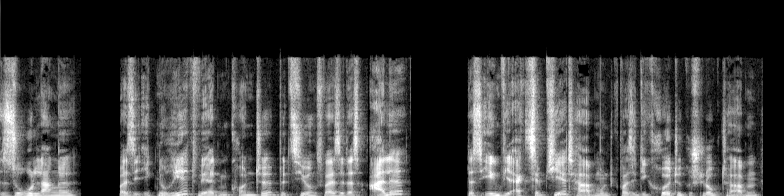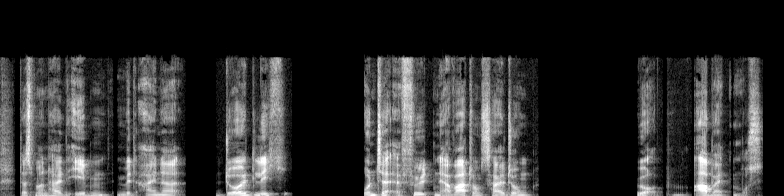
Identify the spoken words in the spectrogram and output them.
so lange quasi ignoriert werden konnte, beziehungsweise dass alle das irgendwie akzeptiert haben und quasi die Kröte geschluckt haben, dass man halt eben mit einer deutlich untererfüllten Erwartungshaltung ja, arbeiten muss.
